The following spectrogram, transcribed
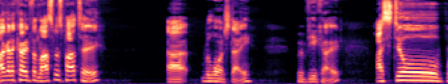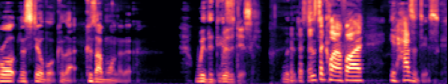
I got a code for Last of Us Part 2, uh, relaunch day, review code. I still brought the steelbook of that because I wanted it with a disc. With a disc. with a disc. Just to clarify, it has a disc.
